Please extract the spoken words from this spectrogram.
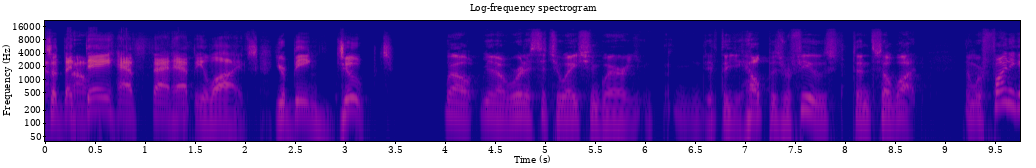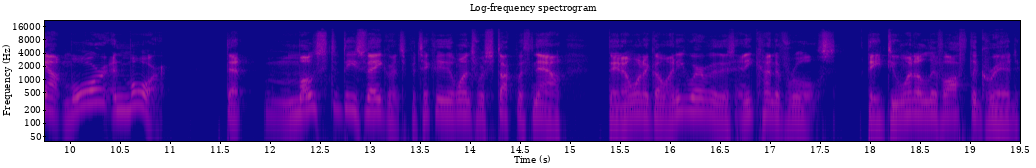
so that they have fat, happy lives. You're being duped. Well, you know, we're in a situation where if the help is refused, then so what? And we're finding out more and more that most of these vagrants, particularly the ones we're stuck with now, they don't want to go anywhere where there's any kind of rules. They do want to live off the grid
